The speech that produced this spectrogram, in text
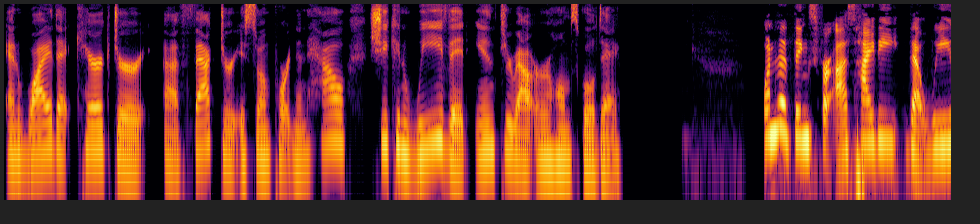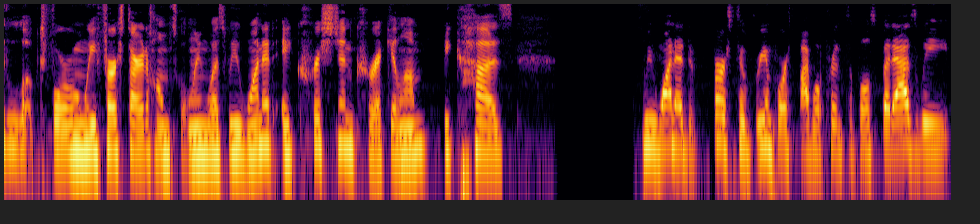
and why that character uh, factor is so important and how she can weave it in throughout her homeschool day. One of the things for us, Heidi, that we looked for when we first started homeschooling was we wanted a Christian curriculum because we wanted first to reinforce Bible principles, but as we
